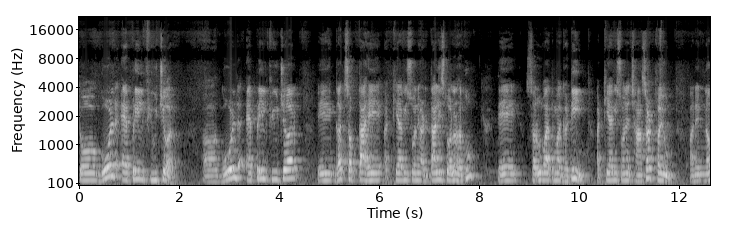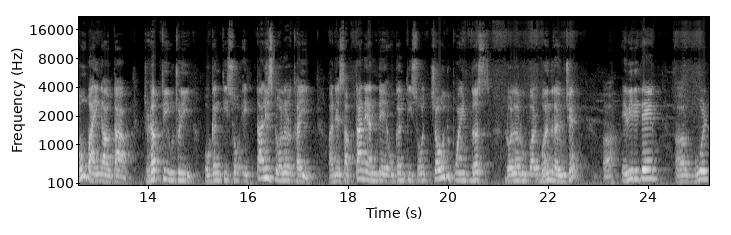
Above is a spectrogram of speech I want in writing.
તો gold April future gold April future એ ગત સપ્તાહે અઠ્યાવીસો ને અડતાલીસ ડોલર હતું. તે શરૂઆતમાં ઘટી અઠ્યાવીસો ને છાસઠ થયું અને નવું બાઇંગ આવતા ઝડપથી ઉછળી ઓગણત્રીસો એકતાલીસ ડોલર થઈ અને સપ્તાહને અંતે ઓગણત્રીસો ચૌદ પોઈન્ટ દસ ડોલર ઉપર બંધ રહ્યું છે. એવી રીતે gold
